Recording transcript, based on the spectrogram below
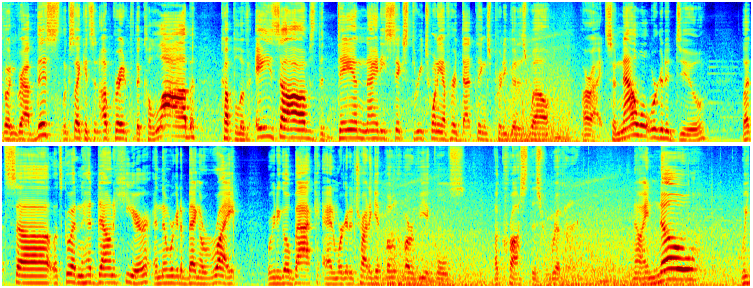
Go ahead and grab this. Looks like it's an upgrade for the Kolob. Couple of Azovs, the Dan 96 320. I've heard that thing's pretty good as well. All right, so now what we're gonna do, let's uh, let's go ahead and head down here, and then we're gonna bang a right. We're gonna go back, and we're gonna try to get both of our vehicles across this river. Now I know we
